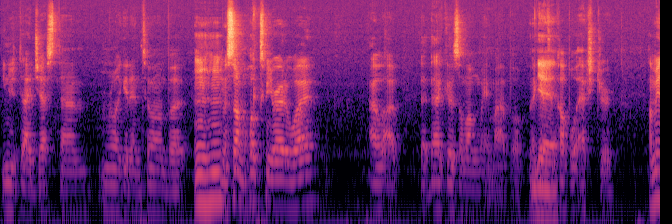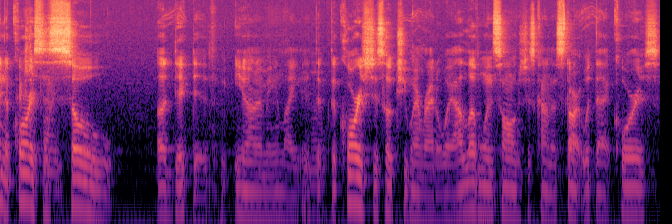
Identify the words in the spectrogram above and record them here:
you need to digest them and really get into them. But Mm-hmm. when something hooks me right away, I, I that that goes a long way in my book. Like it's Yeah. a couple extra. I mean, the chorus is so addictive. You know what I mean? Like it the, Mhm. the chorus just hooks you in right away. I love when songs just kind of start with that chorus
